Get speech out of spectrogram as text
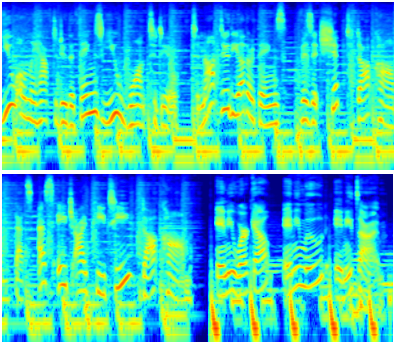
you only have to do the things you want to do. To not do the other things, visit shipt.com. That's S H I P T.com. Any workout, any mood, anytime.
